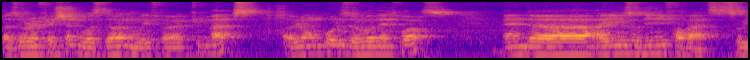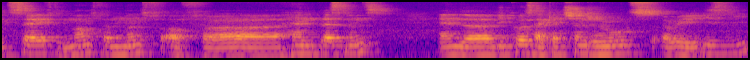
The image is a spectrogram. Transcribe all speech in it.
uh, the reflection was done with uh, cube maps along all the road networks. And uh, I use Houdini for that. So it saved month and month of uh, hand placements. And uh, because I can change the rules very easily,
